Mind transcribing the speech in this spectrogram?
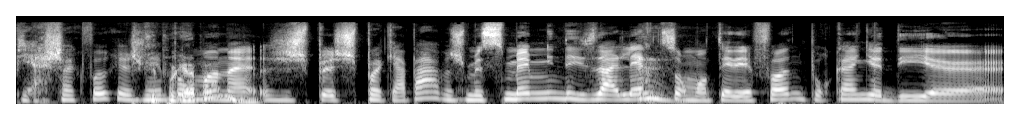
Puis à chaque fois que je viens pour m'en... capable? a- Je, suis pas capable. Je me suis même mis des alertes sur mon téléphone pour quand il y a des, euh,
